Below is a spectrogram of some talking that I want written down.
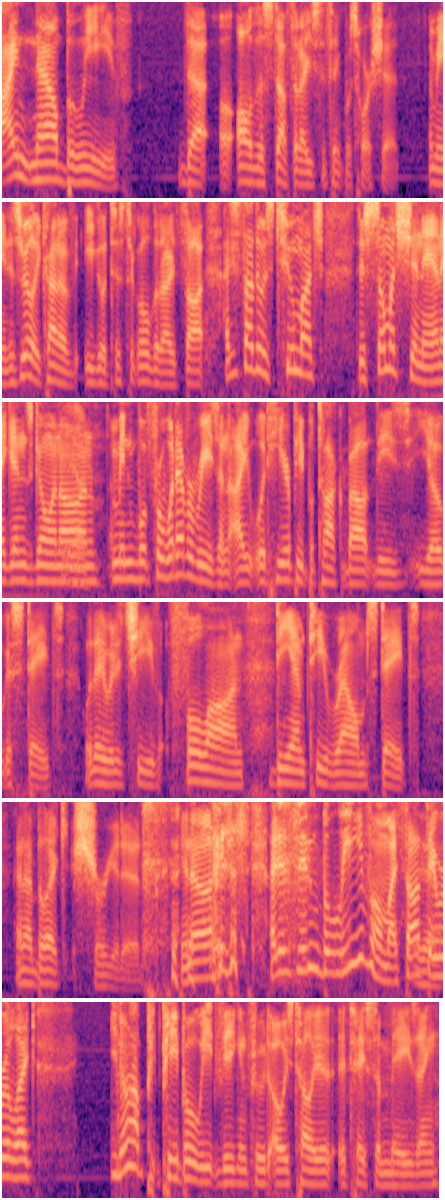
I now believe that all the stuff that I used to think was horseshit. I mean, it's really kind of egotistical that I thought. I just thought there was too much. There's so much shenanigans going on. I mean, for whatever reason, I would hear people talk about these yoga states where they would achieve full-on DMT realm states, and I'd be like, "Sure, you did." You know, I just, I just didn't believe them. I thought they were like, you know how p- people who eat vegan food always tell you it tastes amazing.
